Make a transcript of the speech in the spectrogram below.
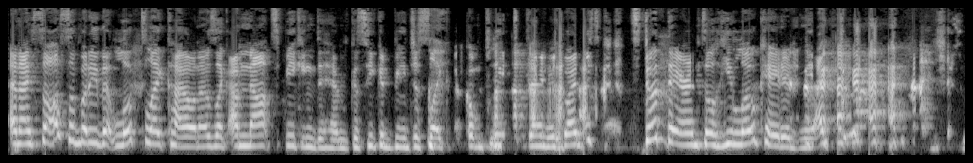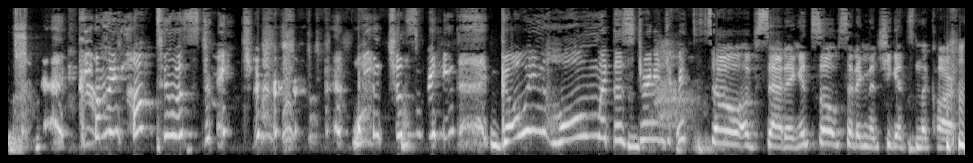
And I saw somebody that looked like Kyle, and I was like, I'm not speaking to him because he could be just like a complete stranger. So I just stood there until he located me. I coming up to a stranger and just being going home with a stranger. It's so upsetting. It's so upsetting that she gets in the car. I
